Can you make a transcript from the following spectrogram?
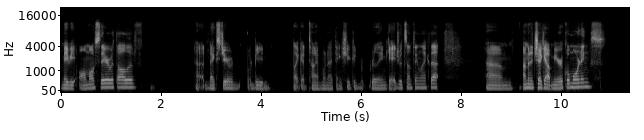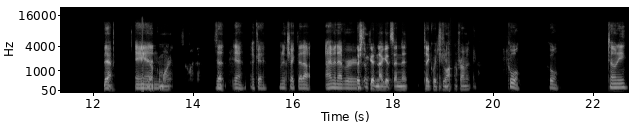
maybe almost there with olive. Uh, next year would, would be like a time when i think she could really engage with something like that. Um i'm gonna check out miracle mornings. Yeah. And miracle morning is that yeah okay. I'm gonna check that out. I haven't ever there's some good nuggets in it. Take what okay. you want from it. Cool. Cool. Tony,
